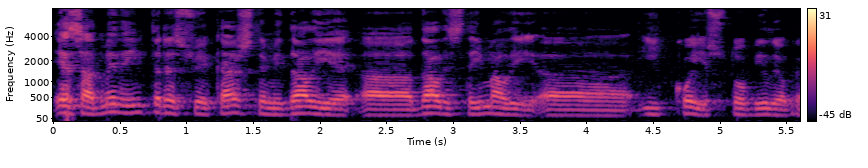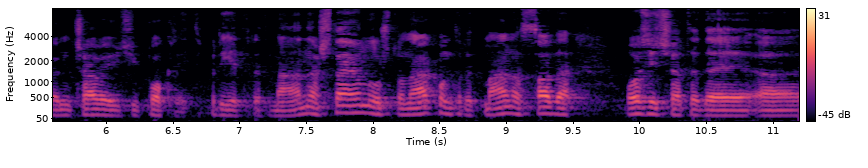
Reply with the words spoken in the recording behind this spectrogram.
E sad, mene interesuje, kažete mi da li, je, a, da li ste imali a, i koji su to bili ograničavajući pokreti prije tretmana, šta je ono što nakon tretmana sada osjećate da je a,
